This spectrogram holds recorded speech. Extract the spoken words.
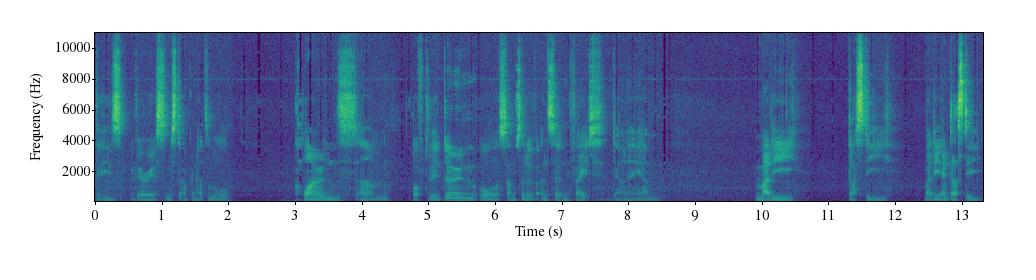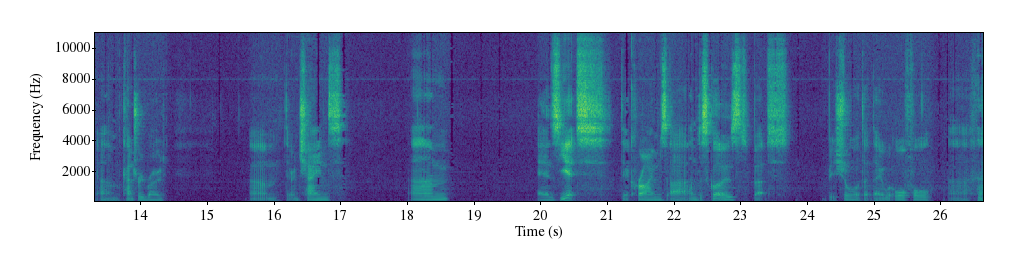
these various Mr. Unpronounceable clones um, off to their doom or some sort of uncertain fate down a um, muddy, dusty, muddy and dusty um, country road. Um, they're in chains. As yet, their crimes are undisclosed, but sure that they were awful. Uh,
